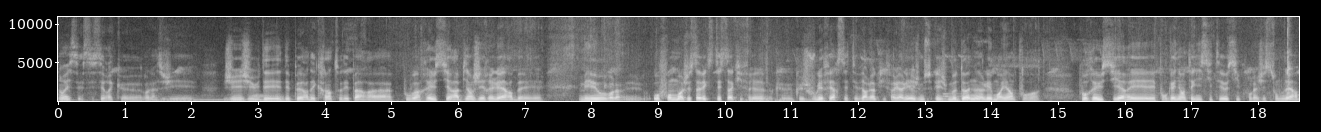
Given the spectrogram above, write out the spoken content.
ouais, c'est vrai que voilà, j'ai eu des, des, peurs, des craintes au départ à pouvoir réussir à bien gérer l'herbe. Mais voilà, au fond de moi, je savais que c'était ça fallait, que, que, je voulais faire, c'était vers là qu'il fallait aller, et je, me, et je, me, donne les moyens pour, pour réussir et pour gagner en technicité aussi pour la gestion de l'herbe.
